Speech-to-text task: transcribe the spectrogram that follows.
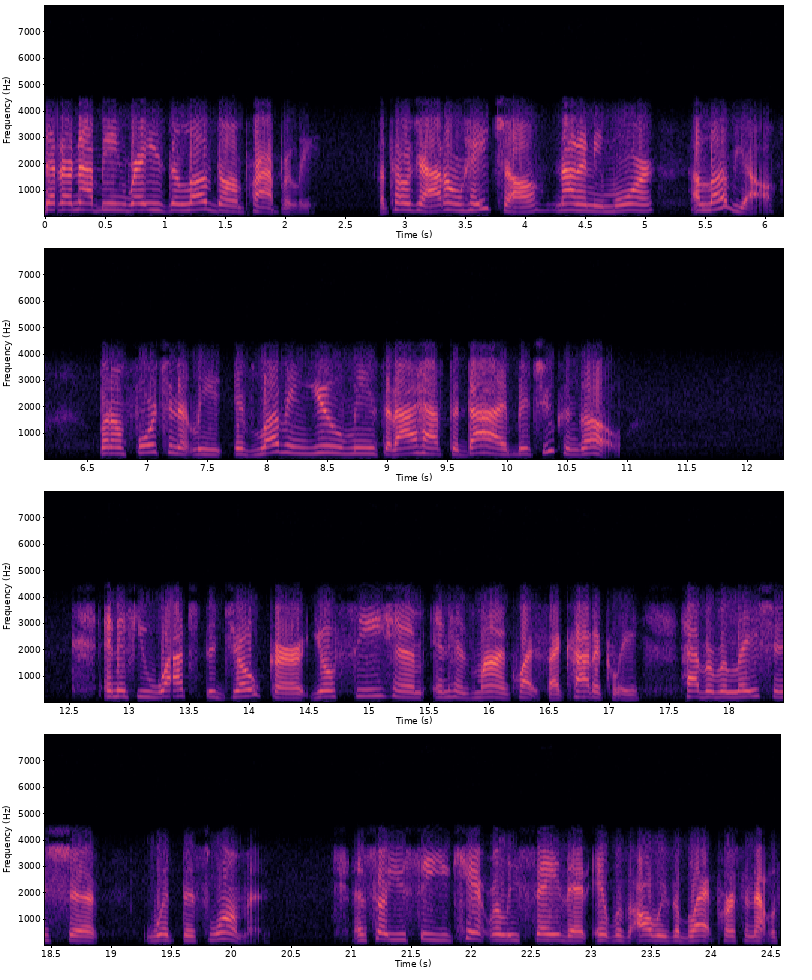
that are not being raised and loved on properly. I told you I don't hate y'all, not anymore. I love y'all. But unfortunately, if loving you means that I have to die, bitch, you can go. And if you watch the Joker, you'll see him in his mind quite psychotically have a relationship with this woman. And so you see, you can't really say that it was always a black person that was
